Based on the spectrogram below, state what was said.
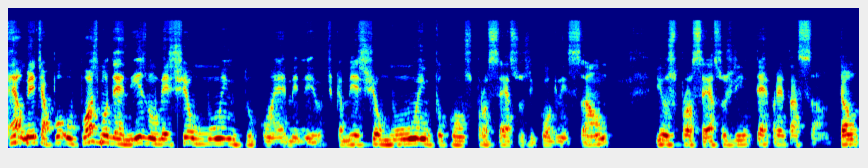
realmente a, o pós-modernismo mexeu muito com a hermenêutica, mexeu muito com os processos de cognição e os processos de interpretação. Então,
